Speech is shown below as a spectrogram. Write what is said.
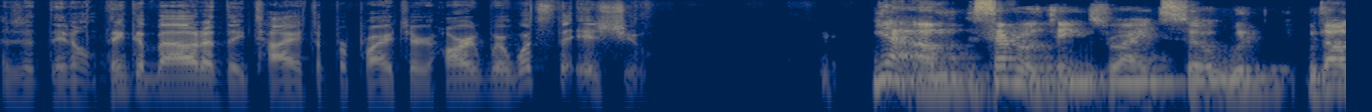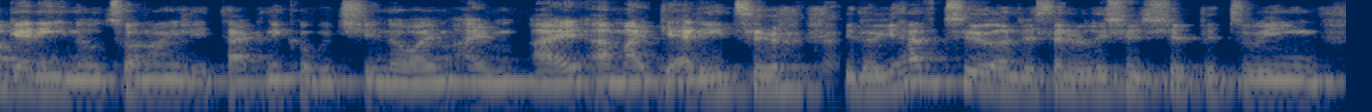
Is it they don't think about it? They tie it to proprietary hardware? What's the issue? Yeah, um, several things, right? So with, without getting, you know, too annoyingly technical, which, you know, I'm, I'm, I, I might get into, you know, you have to understand the relationship between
